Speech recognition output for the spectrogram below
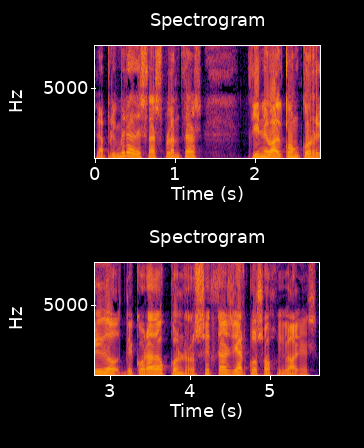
La primera de estas plantas tiene balcón corrido decorado con rosetas y arcos ojivales.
